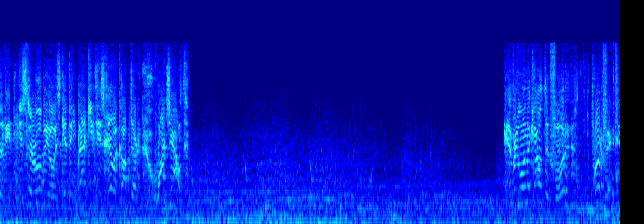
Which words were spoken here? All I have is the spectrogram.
of it, Mr. Rubio is getting back in his helicopter. Watch out! Everyone accounted for? Perfect.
